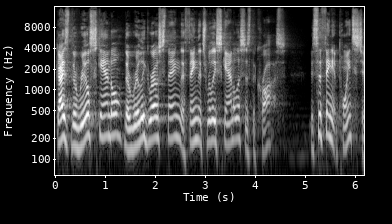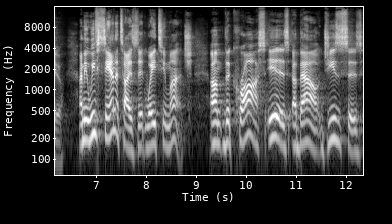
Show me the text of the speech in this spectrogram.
Guys, the real scandal, the really gross thing, the thing that's really scandalous is the cross. It's the thing it points to. I mean, we've sanitized it way too much. Um, the cross is about Jesus'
